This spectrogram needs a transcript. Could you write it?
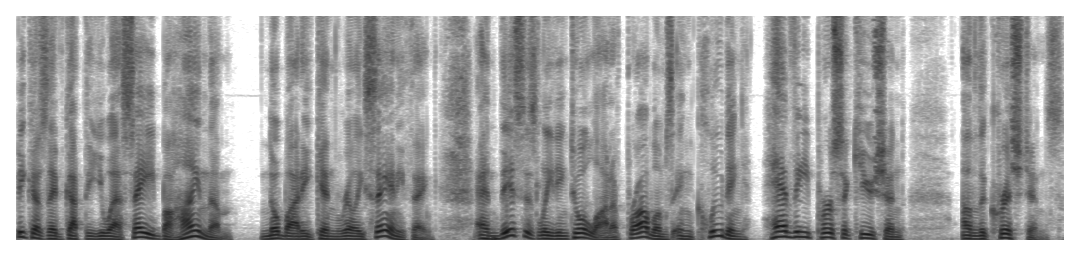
because they've got the USA behind them. Nobody can really say anything. And this is leading to a lot of problems, including heavy persecution of the Christians.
